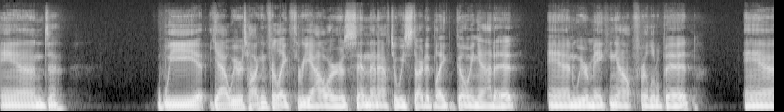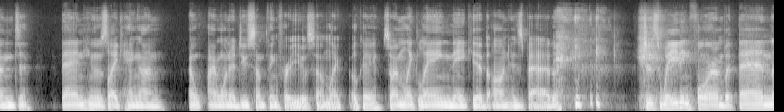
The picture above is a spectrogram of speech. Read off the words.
and we yeah, we were talking for like 3 hours and then after we started like going at it and we were making out for a little bit and then he was like, hang on, I, I want to do something for you. So I'm like, okay. So I'm like laying naked on his bed, just waiting for him. But then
